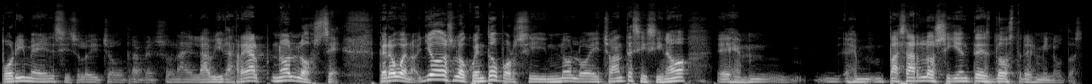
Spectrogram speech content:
por email, si se lo he dicho a otra persona en la vida real, no lo sé. Pero bueno, yo os lo cuento por si no lo he hecho antes y si no, em, em, pasar los siguientes 2-3 minutos.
